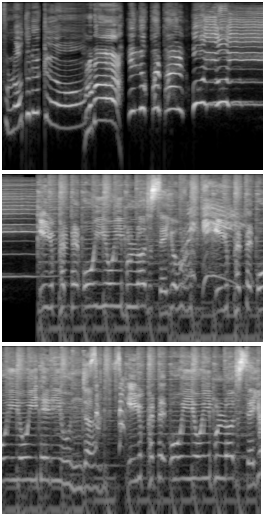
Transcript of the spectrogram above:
불러드릴게요. 불러봐 1688 1688 5252 오이오이. 불러주세요 1688 5252 대리운전 1688 5252 불러주세요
